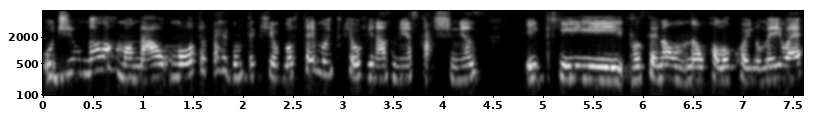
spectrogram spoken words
O DIU não hormonal, uma outra pergunta que eu gostei muito que eu vi nas minhas caixinhas e que você não, não colocou aí no meio é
